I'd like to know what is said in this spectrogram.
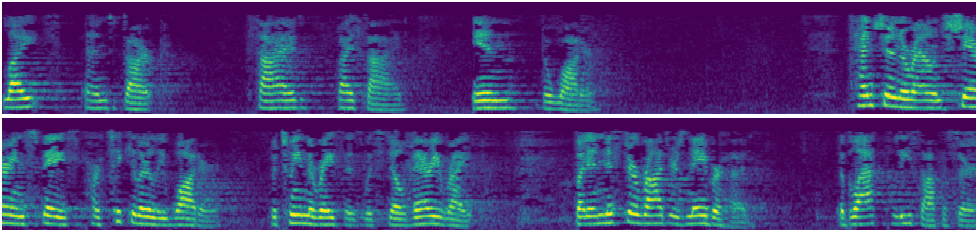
light and dark, side by side in the water. Tension around sharing space, particularly water, between the races was still very ripe. But in Mr. Rogers' neighborhood, the black police officer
